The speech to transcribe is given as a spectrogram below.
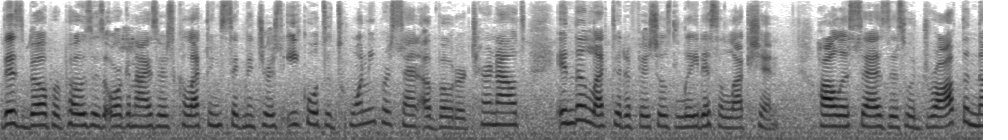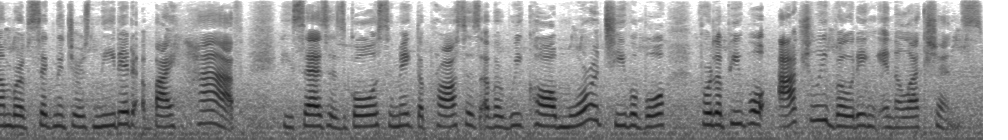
This bill proposes organizers collecting signatures equal to 20% of voter turnout in the elected officials' latest election. Hollis says this would drop the number of signatures needed by half. He says his goal is to make the process of a recall more achievable for the people actually voting in elections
